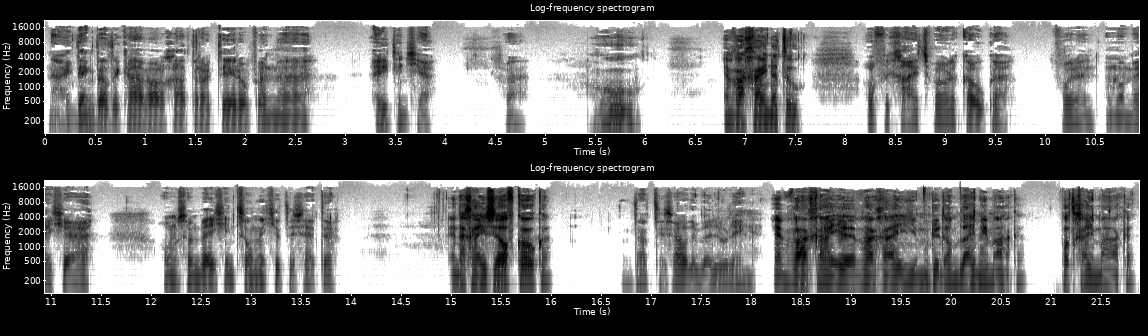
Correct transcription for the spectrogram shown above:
Nou, ik denk dat ik haar wel ga trakteren op een etentje. Oeh. En waar ga je naartoe? Of ik ga iets voor de koken. Voor een, om, een beetje, om ze een beetje in het zonnetje te zetten. En dan ga je zelf koken? Dat is wel de bedoeling. En waar ga je waar ga je, je moeder dan blij mee maken? Wat ga je maken?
